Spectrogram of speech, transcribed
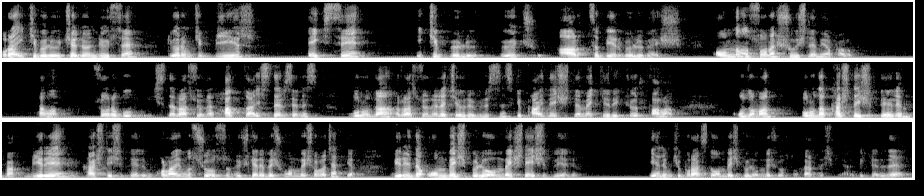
Bura 2 bölü 3'e döndüyse diyorum ki 1 eksi 2 bölü 3 artı 1 bölü 5. Ondan sonra şu işlemi yapalım. Tamam. Sonra bu ikisi de rasyonel. Hatta isterseniz bunu da rasyonele çevirebilirsiniz ki payda eşitlemek gerekiyor falan. O zaman bunu da kaçta eşitleyelim? Bak 1'i kaçta eşitleyelim? Kolayımız şu olsun. 3 kere 5 15 olacak ya. 1'i de 15 bölü 15'te eşitleyelim. Diyelim ki burası da 15 bölü 15 olsun kardeşim yani. Bir kere de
